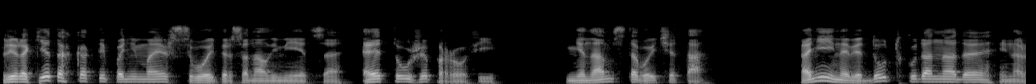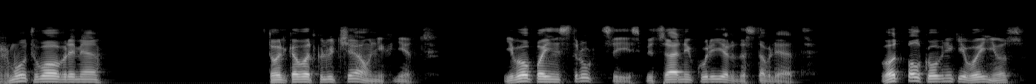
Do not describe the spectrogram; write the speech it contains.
При ракетах, как ты понимаешь, свой персонал имеется. Это уже профи не нам с тобой чета. Они и наведут куда надо, и нажмут вовремя. Только вот ключа у них нет. Его по инструкции специальный курьер доставляет. Вот полковник его и нес.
